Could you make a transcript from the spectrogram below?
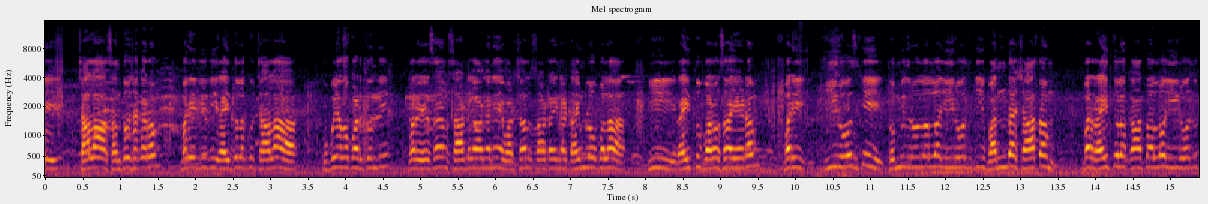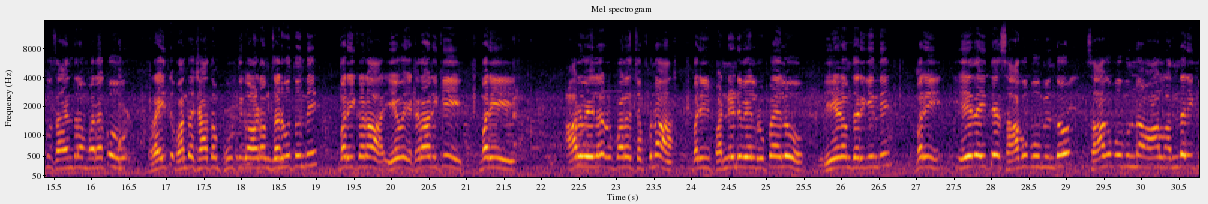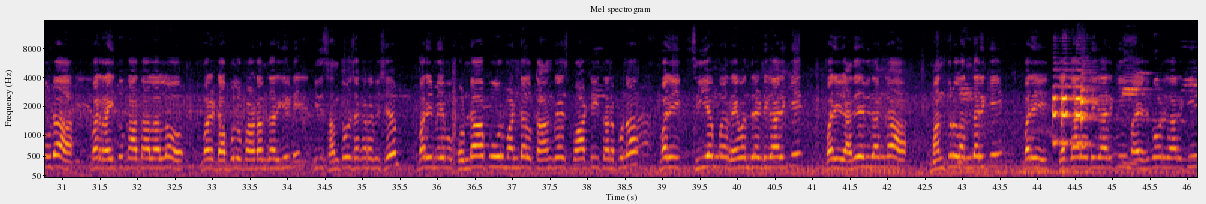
చాలా సంతోషకరం. మరి ఇది రైతులకు చాలా ఉపయోగపడుతుంది. మరి వ్యవసాయం స్టార్ట్ కాగానే వర్షాలు స్టార్ట్ అయిన టైం లోపల ఈ రైతు భరోసా వేయడం. మరి ఈ రోజుకి తొమ్మిది రోజుల్లో ఈ రోజుకి వంద శాతం మరి రైతుల ఖాతాల్లో ఈ రోజుకు సాయంత్రం వరకు రైతు వంద శాతం పూర్తి కావడం జరుగుతుంది. మరి ఇక్కడ ఏ ఎకరానికి మరి ఆరు వేల రూపాయల చొప్పున మరి పన్నెండు వేల రూపాయలు వేయడం జరిగింది. మరి ఏదైతే సాగు భూమి ఉందో సాగు భూమి ఉన్న వాళ్ళందరికీ కూడా మరి రైతు ఖాతాలలో మరి డబ్బులు పడడం జరిగింది. ఇది సంతోషకర విషయం. మరి మేము కొండాపూర్ మండల్ కాంగ్రెస్ పార్టీ తరఫున మరి సీఎం రేవంత్ రెడ్డి గారికి మరి అదేవిధంగా మంత్రులందరికీ మరి జగ్గారెడ్డి గారికి మహేష్ గౌడ్ గారికి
